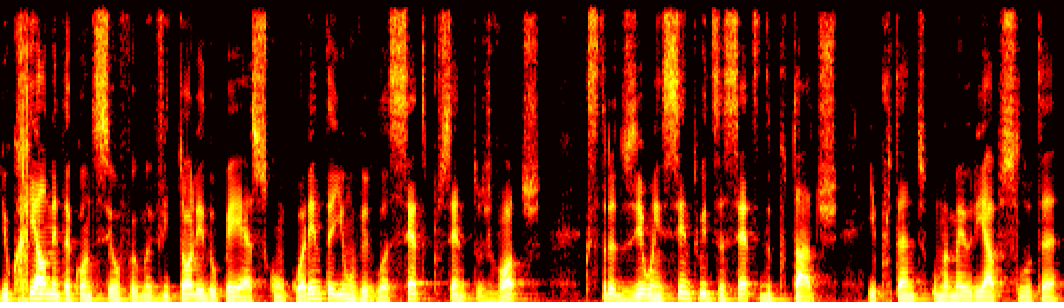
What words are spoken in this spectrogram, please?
e o que realmente aconteceu foi uma vitória do PS com 41,7% dos votos que se traduziu em 117 deputados e, portanto, uma maioria absoluta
